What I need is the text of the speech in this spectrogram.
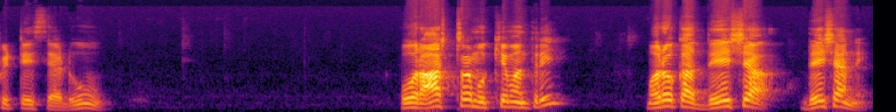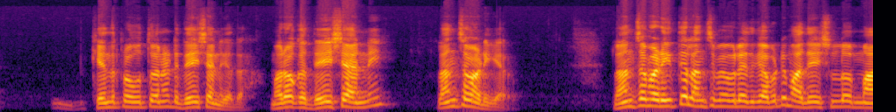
పెట్టేశాడు. ఓ రాష్ట్ర ముఖ్యమంత్రి మరొక దేశ దేశాన్ని కేంద్ర ప్రభుత్వం అంటే దేశాన్ని కదా మరొక దేశాన్ని లంచం అడిగారు. లంచం అడిగితే లంచం ఇవ్వలేదు కాబట్టి మా దేశంలో మా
